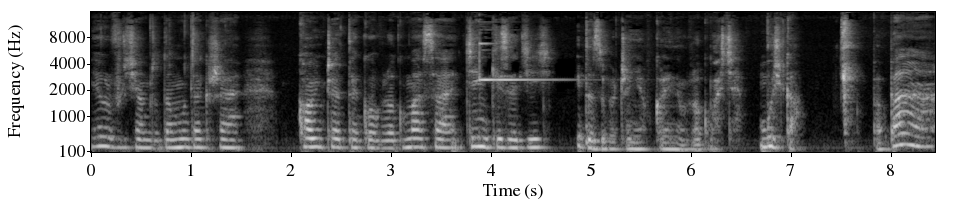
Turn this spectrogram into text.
Ja już wróciłam do domu, także kończę tego vlogmasa. Dzięki za dziś i do zobaczenia w kolejnym vlogmasie. Buźka. Pa, pa!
